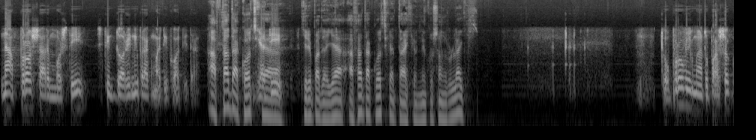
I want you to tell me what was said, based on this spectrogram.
να προσαρμοστεί στην τωρινή πραγματικότητα. Αυτά τα κότσια, Γιατί... κύριε Πανταγιά, αυτά τα κότσια τα έχει ο Νίκος Ανδρουλάκης. Το πρόβλημα του Πασόκ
